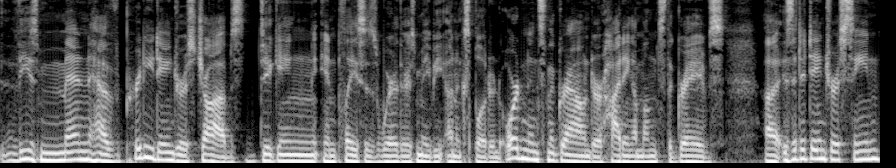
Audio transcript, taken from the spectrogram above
these men have pretty dangerous jobs digging in places where there's maybe unexploded ordnance in the ground or hiding amongst the graves. Uh, is it a dangerous scene?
